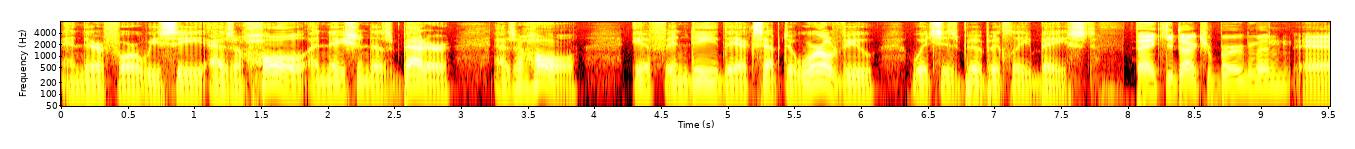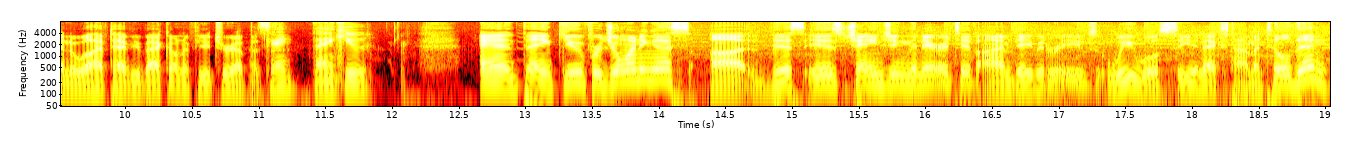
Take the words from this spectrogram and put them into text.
And therefore, we see as a whole, a nation does better as a whole if indeed they accept a worldview which is biblically based. Thank you, Dr. Bergman, and we'll have to have you back on a future episode. Okay, thank you. And thank you for joining us. Uh, this is Changing the Narrative. I'm David Reeves. We will see you next time. Until then,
